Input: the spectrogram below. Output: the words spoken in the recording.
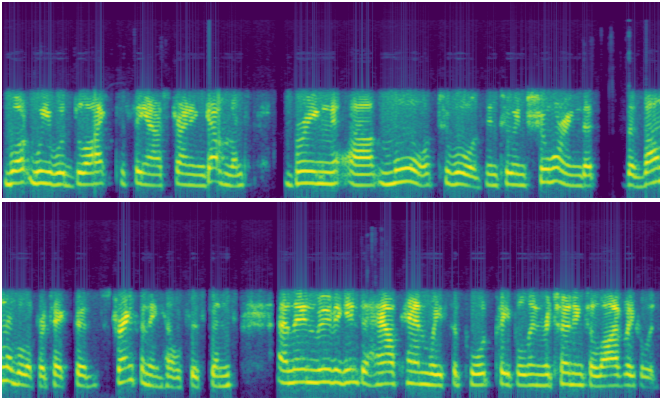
what we would like to see our Australian government bring uh, more towards into ensuring that the vulnerable are protected, strengthening health systems, and then moving into how can we support people in returning to livelihoods.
